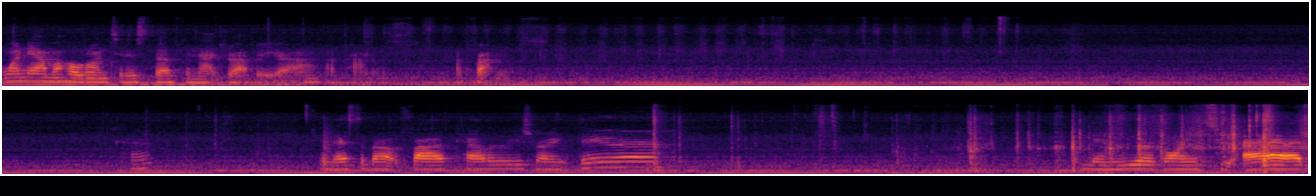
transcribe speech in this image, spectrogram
One day I'm gonna hold on to this stuff and not drop it, y'all. I promise. I promise. Okay. And that's about five calories right there. And then we are going to add,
